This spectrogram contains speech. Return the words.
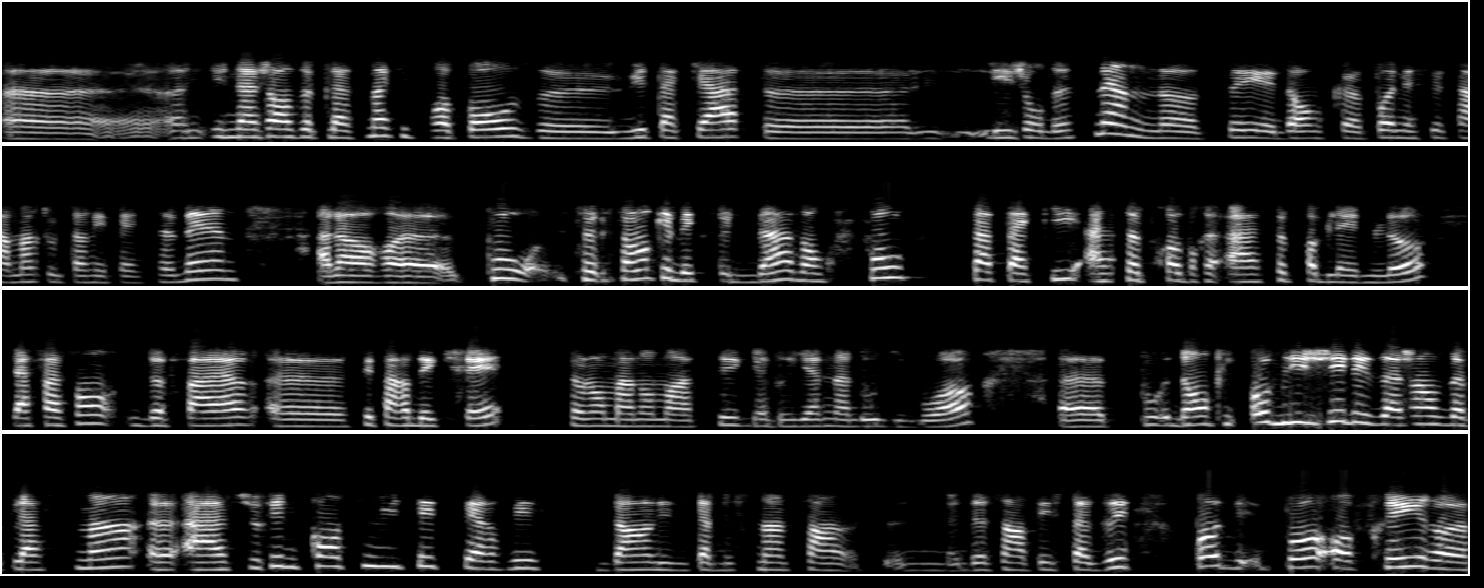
une agence de placement qui propose euh, 8 à 4 euh, les jours de semaine, là, donc euh, pas nécessairement tout le temps les fins de semaine. Alors, euh, pour selon Québec solidaire, donc faut s'attaquer à ce ce problème-là. La façon de faire, euh, c'est par décret, selon Manon Massé et Gabriel Nadeau-Dubois. Euh, donc, obliger les agences de placement euh, à assurer une continuité de service dans les établissements de, san- de santé, c'est-à-dire pas pas offrir euh,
